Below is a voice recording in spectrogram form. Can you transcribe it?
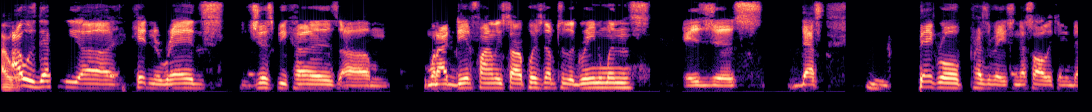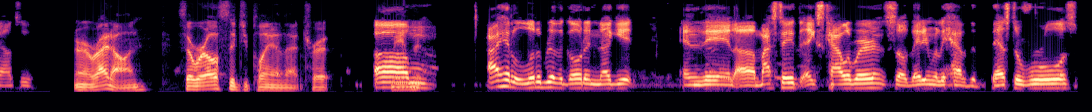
I was, I was definitely uh, hitting the reds just because um, when I did finally start pushing up to the green ones, it's just that's bankroll preservation. That's all it came down to. All right, right on. So where else did you play on that trip? Um, Mainly. I had a little bit of the Golden Nugget, and then um, I stayed at the Excalibur, so they didn't really have the best of rules.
